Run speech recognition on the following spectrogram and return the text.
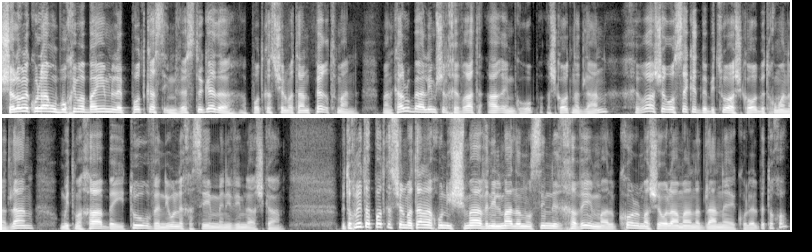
שלום לכולם וברוכים הבאים לפודקאסט Invest Together, הפודקאסט של מתן פרטמן, מנכ"ל ובעלים של חברת RM Group, השקעות נדל"ן, חברה אשר עוסקת בביצוע השקעות בתחום הנדל"ן ומתמחה באיתור וניהול נכסים מניבים להשקעה. בתוכנית הפודקאסט של מתן אנחנו נשמע ונלמד על נושאים נרחבים על כל מה שעולם הנדל"ן אה, כולל בתוכו.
